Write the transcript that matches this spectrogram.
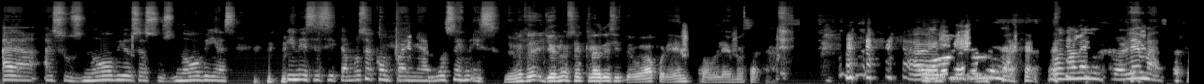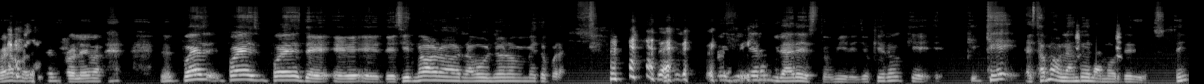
a, sus novios, a sus novias y necesitamos acompañarlos en eso. Yo no sé, yo no sé Claudia, si te voy a poner en problemas acá. a ver, póngame problemas. En problemas. Puedes, puedes, puedes de, eh, eh, decir, no, no, Raúl, yo no me meto por ahí. Dale, pues. Yo quiero mirar esto, mire, yo quiero que que, estamos hablando del amor de Dios, ¿sí?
